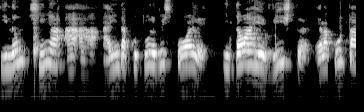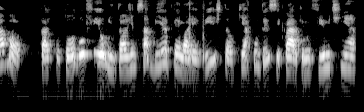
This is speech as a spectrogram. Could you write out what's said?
e não tinha a, a, ainda a cultura do spoiler, então a revista ela contava tá, todo o filme. Então a gente sabia pela revista o que acontecia. Claro que no filme tinha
